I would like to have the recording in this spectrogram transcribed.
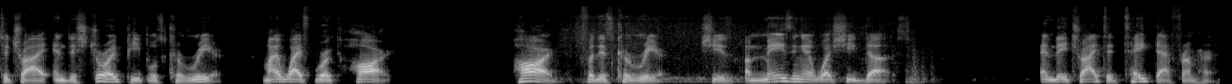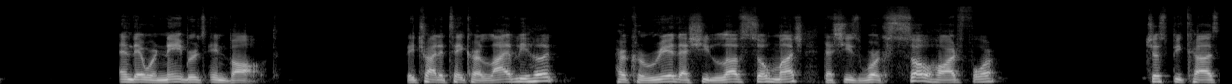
to try and destroy people's career. My wife worked hard, hard for this career. She is amazing at what she does. And they tried to take that from her. And there were neighbors involved. They tried to take her livelihood, her career that she loves so much, that she's worked so hard for, just because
